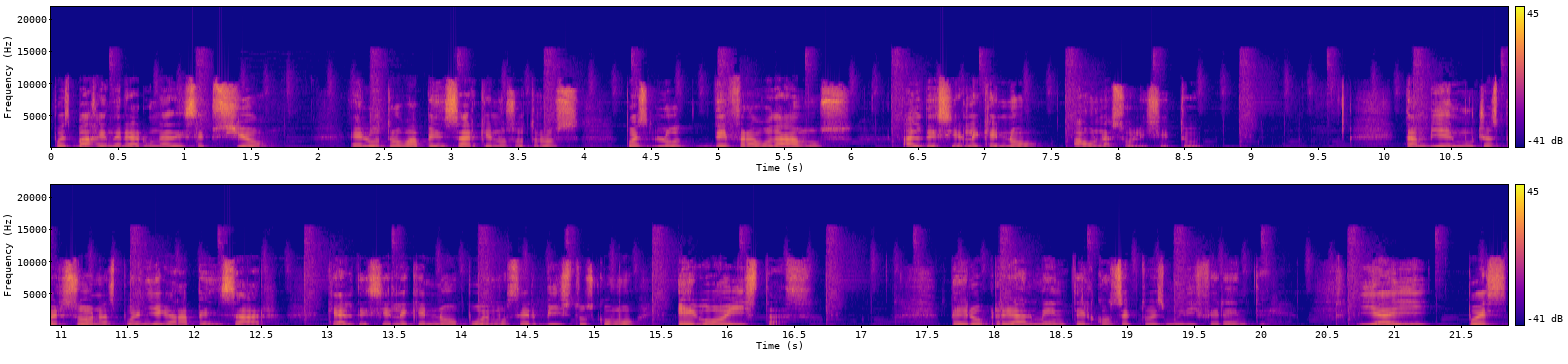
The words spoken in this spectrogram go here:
pues va a generar una decepción. El otro va a pensar que nosotros pues lo defraudamos al decirle que no a una solicitud. También muchas personas pueden llegar a pensar que al decirle que no podemos ser vistos como egoístas. Pero realmente el concepto es muy diferente. Y ahí pues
